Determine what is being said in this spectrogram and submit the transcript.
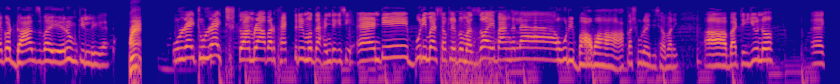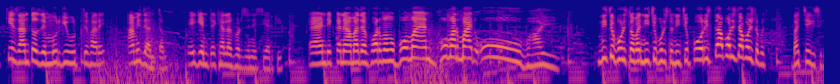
এগো ডান্স ভাই, এরম কি লিগা। অলরাইট অলরাইট তো আমরা আবার ফ্যাক্টরির মধ্যে হাইন্দে গেছি। এন্ড এ বুড়িমার চকলেট বোমা। জয় বাংলা। উরি বাবা, আকাশ উড়াই দিছে আমারে। বাট ইউ নো কে জানতো যে মুরগি উঠতে পারে? আমি জানতাম। এই গেমটা খেলার পর জেনেছি আর কি। এন্ড এখানে আমাদের ফরমামু বোমা এন্ড বোমার মায়ের ও ভাই, নিচে পড়িস না ভাই, নিচে পড়িস না, নিচে পড়িস না পড়িস না পড়িস না। বাচ্চা গেছি।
